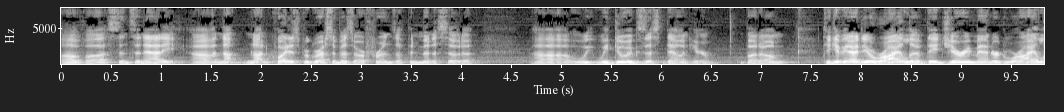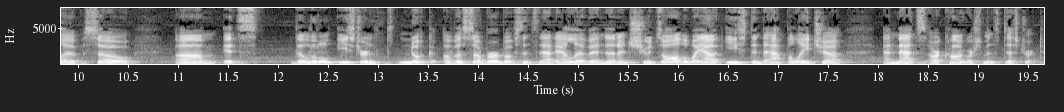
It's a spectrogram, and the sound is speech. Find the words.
of uh, Cincinnati. Uh, not not quite as progressive as our friends up in Minnesota. Uh, we we do exist down here, but um, to give you an idea where I live, they gerrymandered where I live, so um, it's the little eastern nook of a suburb of Cincinnati I live in, and then it shoots all the way out east into Appalachia, and that's our congressman's district.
